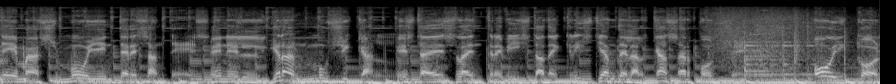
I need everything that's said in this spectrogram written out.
Temas muy interesantes en el Gran Musical. Esta es la entrevista de Cristian del Alcázar Ponce. Hoy con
